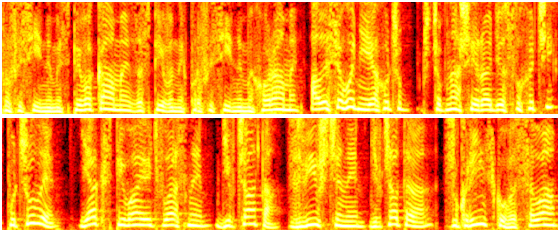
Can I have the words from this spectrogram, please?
Професійними співаками, заспіваних професійними хорами. Але сьогодні я хочу, щоб наші радіослухачі почули як співають власне дівчата з Львівщини, дівчата з українського села,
